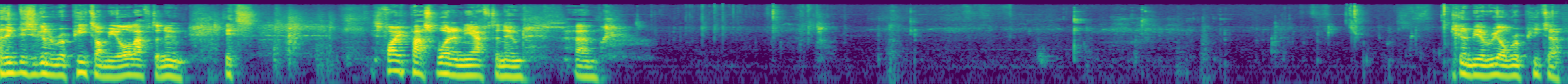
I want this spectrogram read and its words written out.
I think this is going to repeat on me all afternoon. It's it's five past one in the afternoon. Um, it's going to be a real repeater.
